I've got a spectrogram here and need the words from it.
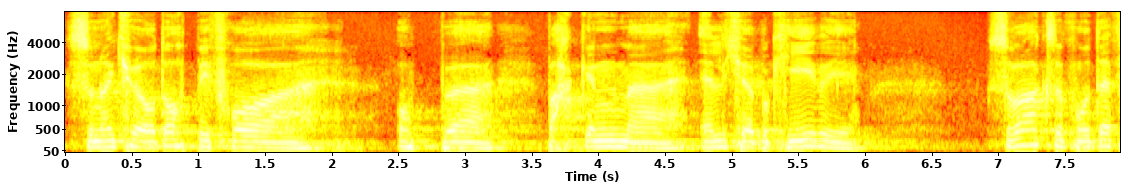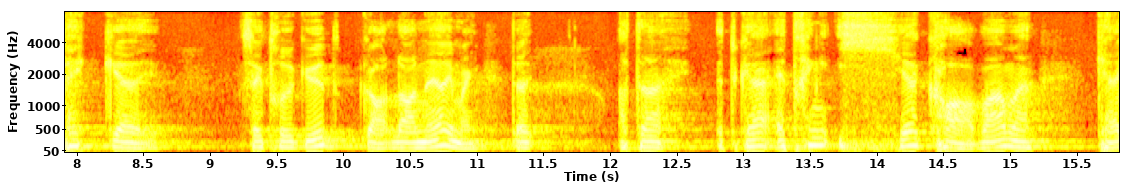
Så når jeg kjørte opp ifra opp bakken med Elkjøp og Kiwi, så var det på en måte jeg fikk Så jeg tror Gud la ned i meg det, at vet du hva, jeg trenger ikke kave med hva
